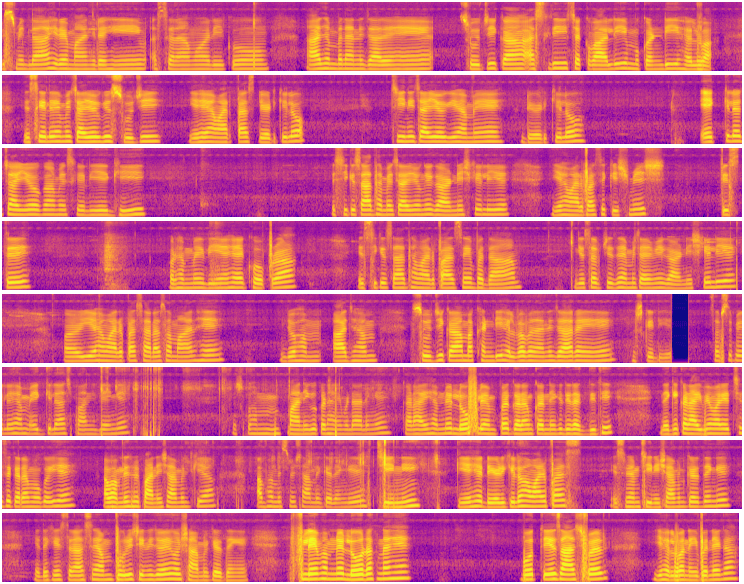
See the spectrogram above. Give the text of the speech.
बिसमीम अस्सलाम आज हम बनाने जा रहे हैं सूजी का असली चकवाली मुकंडी हलवा। जिसके लिए हमें चाहिए होगी सूजी, यह है हमारे पास डेढ़ किलो। चीनी चाहिए होगी हमें डेढ़ किलो। एक किलो चाहिए होगा हमें इसके लिए घी। इसी के साथ हमें चाहिए होंगे गार्निश के लिए। यह हमारे पास है किशमिश, पिस्ते और हमने लिए हैं खोपरा। इसी के साथ हमारे पास है बादाम। ये सब चीज़ें हमें चाहिए गार्निश के लिए। और ये हमारे पास सारा सामान है, जो हम, आज हम सूजी का मखंडी हलवा बनाने जा रहे हैं उसके लिए। सबसे पहले हम एक गिलास पानी लेंगे। उसको हम पानी को कढ़ाई में डालेंगे। कढ़ाई हमने लो फ्लेम पर गर्म करने के लिए रख दी थी। देखिए कढ़ाई भी हमारी अच्छे से गर्म हो गई है। अब हमने इसमें पानी शामिल किया। अब हम इसमें शामिल करेंगे चीनी। ये है डेढ़ किलो हमारे पास। इसमें हम चीनी शामिल कर देंगे। ये देखिए, इस तरह से हम पूरी चीनी जो है वो शामिल कर देंगे। फ्लेम हमने लो रखना है। बहुत तेज़ आँच पर यह हलवा नहीं बनेगा।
